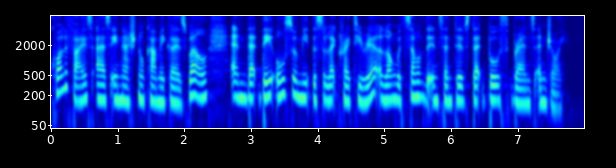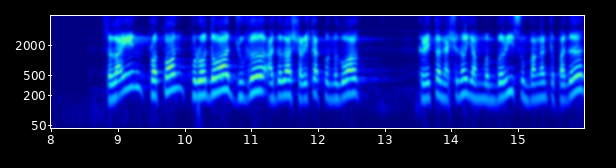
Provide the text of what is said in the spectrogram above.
qualifies as a national car maker as well, and that they also meet the select criteria along with some of the incentives that both brands enjoy. Selain Proton, Perodua juga adalah syarikat pengeluar kereta nasional yang memberi sumbangan kepada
